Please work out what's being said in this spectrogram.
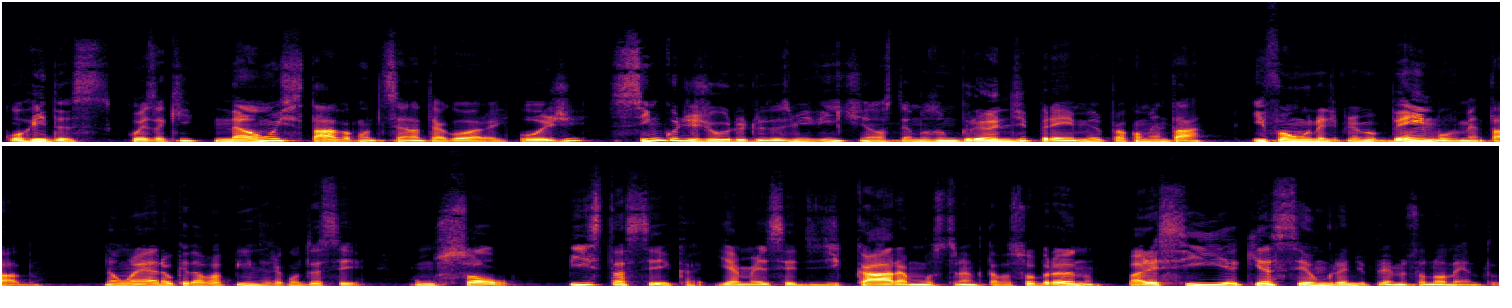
corridas, coisa que não estava acontecendo até agora. Hoje, 5 de julho de 2020, nós temos um grande prêmio para comentar. E foi um grande prêmio bem movimentado. Não era o que dava pinta de acontecer. Com sol, pista seca e a Mercedes de cara mostrando que estava sobrando, parecia que ia ser um grande prêmio sonolento.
